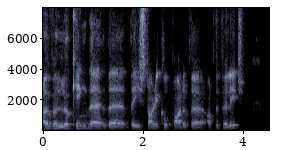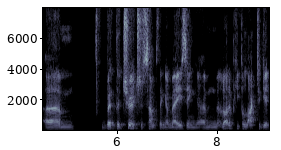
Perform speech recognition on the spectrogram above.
overlooking the the the historical part of the of the village. Um, but the church is something amazing. Um, a lot of people like to get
